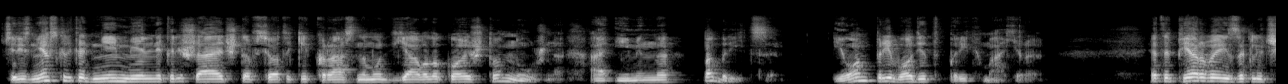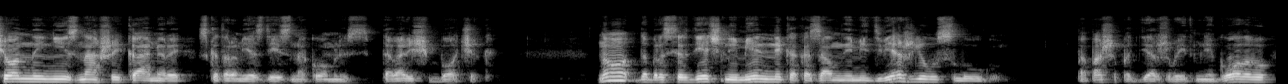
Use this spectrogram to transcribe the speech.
Через несколько дней Мельник решает, что все-таки красному дьяволу кое-что нужно, а именно побриться и он приводит парикмахера. Это первый заключенный не из нашей камеры, с которым я здесь знакомлюсь, товарищ Бочек. Но добросердечный мельник оказал мне медвежью услугу. Папаша поддерживает мне голову,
